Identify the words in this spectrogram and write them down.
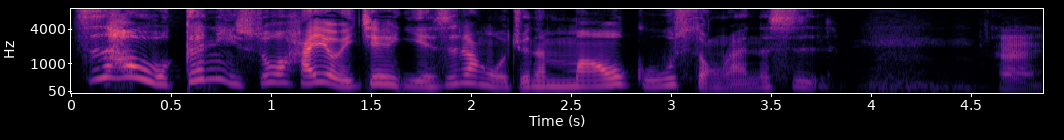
之后我跟你说，还有一件也是让我觉得毛骨悚然的事。哎，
